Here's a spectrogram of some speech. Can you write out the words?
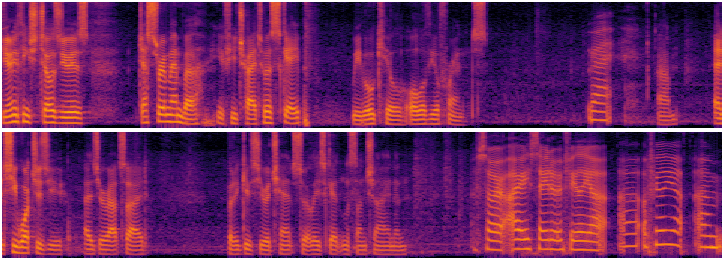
the only thing she tells you is just remember if you try to escape, we will kill all of your friends. Right. Um, and she watches you as you're outside, but it gives you a chance to at least get in the sunshine and So I say to Ophelia, uh, Ophelia, um,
